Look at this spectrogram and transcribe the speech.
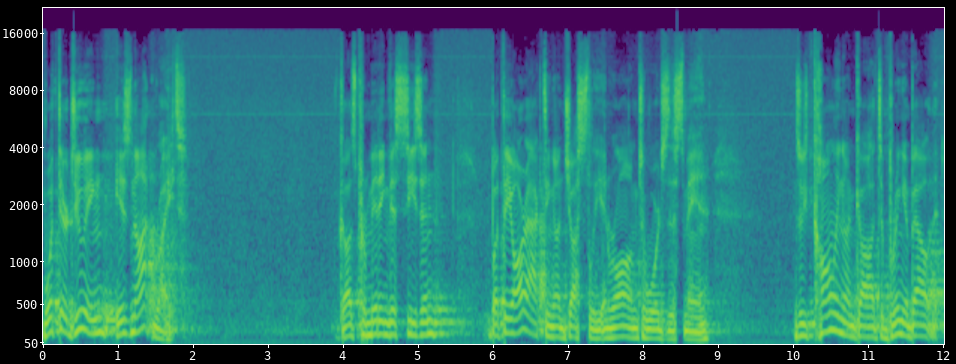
What they're doing is not right. God's permitting this season, but they are acting unjustly and wrong towards this man. So he's calling on God to bring about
